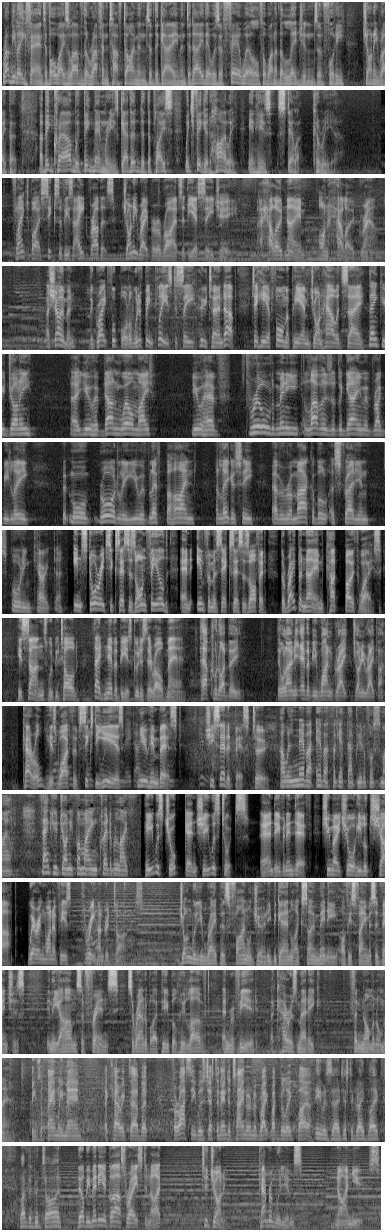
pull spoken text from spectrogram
Rugby league fans have always loved the rough and tough diamonds of the game, and today there was a farewell for one of the legends of footy, Johnny Raper. A big crowd with big memories gathered at the place which figured highly in his stellar career. Flanked by six of his eight brothers, Johnny Raper arrives at the SCG, a hallowed name on hallowed ground. A showman, the great footballer would have been pleased to see who turned up, to hear former PM John Howard say, Thank you, Johnny. Uh, you have done well, mate. You have thrilled many lovers of the game of rugby league, but more broadly, you have left behind a legacy of a remarkable Australian sporting character. In storied successes on field and infamous excesses off it, the Raper name cut both ways. His sons would be told they'd never be as good as their old man. How could I be? There will only ever be one great Johnny Raper. Carol, his wife of 60 years, knew him best. She said it best too. I will never ever forget that beautiful smile. Thank you, Johnny, for my incredible life. He was chook and she was toots. And even in death, she made sure he looked sharp, wearing one of his 300 ties. John William Raper's final journey began like so many of his famous adventures in the arms of friends, surrounded by people who loved and revered a charismatic, phenomenal man. He was a family man, a character, but for us, he was just an entertainer and a great rugby league player. He was uh, just a great bloke, loved a good time. There'll be many a glass raised tonight to Johnny. Cameron Williams, Nine News.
